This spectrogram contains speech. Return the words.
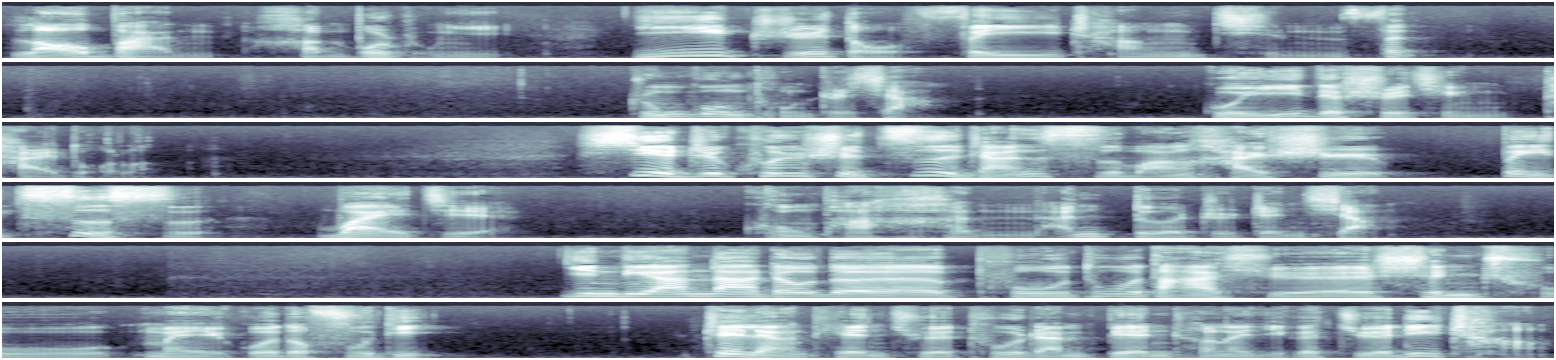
老板很不容易，一直都非常勤奋。中共统治下，诡异的事情太多了。谢志坤是自然死亡还是？被刺死，外界恐怕很难得知真相。印第安纳州的普渡大学身处美国的腹地，这两天却突然变成了一个角力场。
